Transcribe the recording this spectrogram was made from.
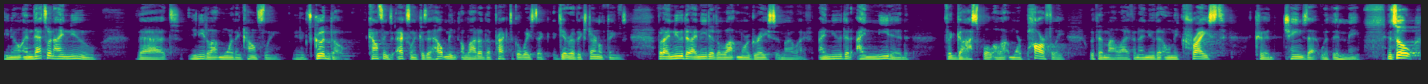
you know, and that's when I knew that you need a lot more than counseling. You know, it's good though. Counseling is excellent because it helped me a lot of the practical ways to get rid of external things. But I knew that I needed a lot more grace in my life. I knew that I needed the gospel a lot more powerfully within my life. And I knew that only Christ could change that within me. And so,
